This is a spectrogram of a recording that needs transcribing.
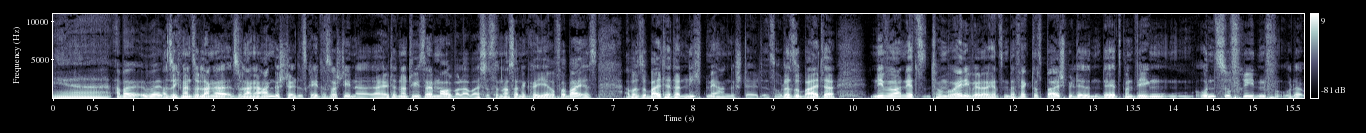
Ja, aber über. Also ich meine, solange, solange er angestellt ist, kann ich das verstehen. Da, da hält er natürlich sein Maul, weil er weiß, dass danach seine Karriere vorbei ist. Aber sobald er dann nicht mehr angestellt ist, oder sobald er, nehmen wir mal jetzt Tom Brady, wäre doch jetzt ein perfektes Beispiel, der, der jetzt mal wegen unzufrieden oder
